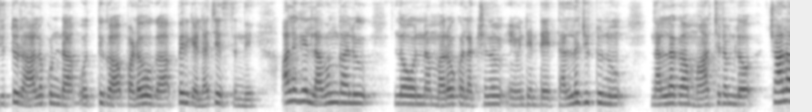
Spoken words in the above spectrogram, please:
జుట్టు రాలకుండా ఒత్తుగా పొడవుగా పెరిగేలా చేస్తుంది. అలాగే లవంగాలులో ఉన్న మరొక లక్షణం ఏమిటంటే తెల్ల జుట్టును నల్లగా మార్చడంలో చాలా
